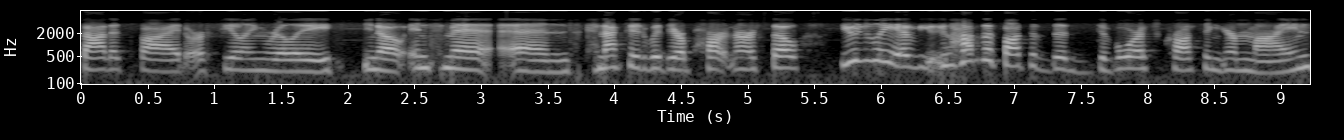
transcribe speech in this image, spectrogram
satisfied or feeling really you know intimate and connected with your partner so usually if you have the thoughts of the divorce crossing your mind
